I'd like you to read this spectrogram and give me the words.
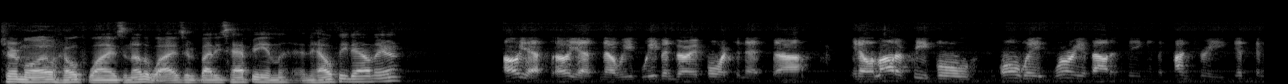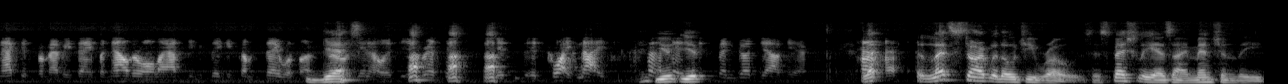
turmoil, health wise and otherwise. Everybody's happy and, and healthy down there. Oh yes, oh yes. No, we've, we've been very fortunate. Uh, you know, a lot of people always worry about us being in the country, disconnected from everything, but now they're all asking if they can come stay with us. Yes. So, you know, it, it really, it's, it's quite nice. You, you, it's been good down here. Let, let's start with O.G. Rose, especially as I mentioned the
